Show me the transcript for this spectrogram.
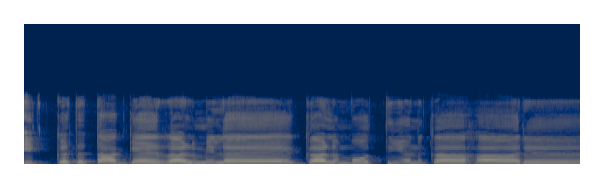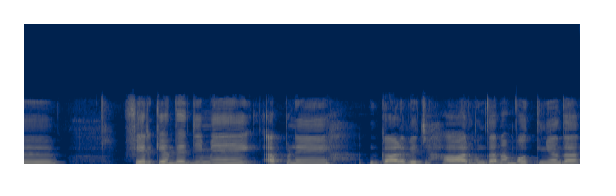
ਇਕਤ ਤਾਗੈ ਰਲ ਮਿਲੈ, ਗਲ ਮੋਤੀਆਂ ਕਾ ਹਾਰ। ਫਿਰ ਕਹਿੰਦੇ ਜਿਵੇਂ ਆਪਣੇ ਗਲ ਵਿੱਚ ਹਾਰ ਹੁੰਦਾ ਨਾ ਮੋਤੀਆਂ ਦਾ,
